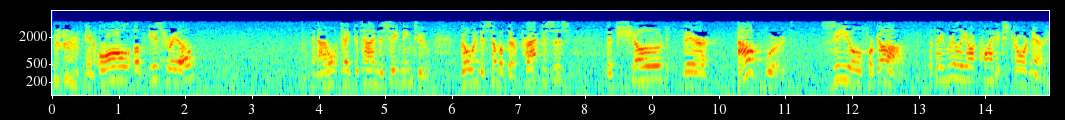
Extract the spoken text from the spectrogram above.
in all of Israel. And I won't take the time this evening to go into some of their practices that showed their outward zeal for God, but they really are quite extraordinary.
